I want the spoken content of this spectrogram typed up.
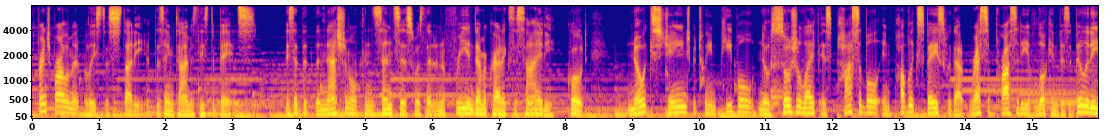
The French parliament released a study at the same time as these debates. They said that the national consensus was that in a free and democratic society, quote, no exchange between people, no social life is possible in public space without reciprocity of look and visibility.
